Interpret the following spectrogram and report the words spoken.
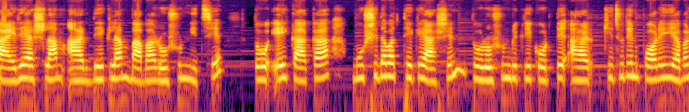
বাইরে আসলাম আর দেখলাম বাবা রসুন নিচ্ছে। তো এই কাকা মুর্শিদাবাদ থেকে আসেন, তো রসুন বিক্রি করতে আর কিছুদিন পরেই আবার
